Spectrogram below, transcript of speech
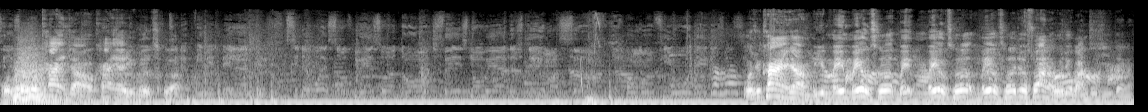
我我看一下，我看一下有没有车。我去看一下，没，没，没有车，没，没有车，没有车就算了，我就玩自己的了。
